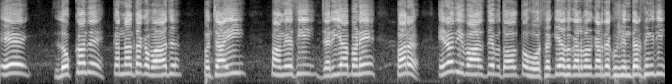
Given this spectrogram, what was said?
ਇਹ ਲੋਕਾਂ ਦੇ ਕੰਨਾਂ ਤੱਕ ਆਵਾਜ਼ ਪਹੁੰਚਾਈ ਭਾਵੇਂ ਅਸੀਂ ਜਰੀਆ ਬਣੇ ਪਰ ਇਹਨਾਂ ਦੀ ਆਵਾਜ਼ ਦੇ ਬਦੌਲਤ ਹੋ ਸਕਿਆ। ਸੋ ਗੱਲਬਾਤ ਕਰਦੇ ਖੁਸ਼ਿੰਦਰ ਸਿੰਘ ਜੀ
